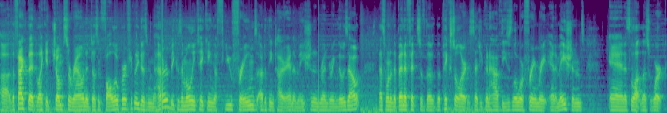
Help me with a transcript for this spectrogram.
Uh, the fact that like it jumps around and doesn't follow perfectly doesn't matter because I'm only taking a few frames out of the entire animation and rendering those out. That's one of the benefits of the, the pixel art is that you can have these lower frame rate animations and it's a lot less work.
